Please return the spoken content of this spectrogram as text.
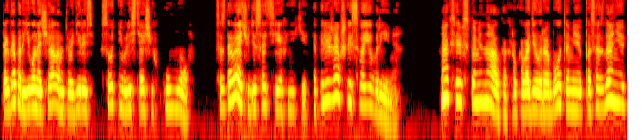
Тогда под его началом трудились сотни блестящих умов, создавая чудеса техники, опережавшие свое время. Аксель вспоминал, как руководил работами по созданию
